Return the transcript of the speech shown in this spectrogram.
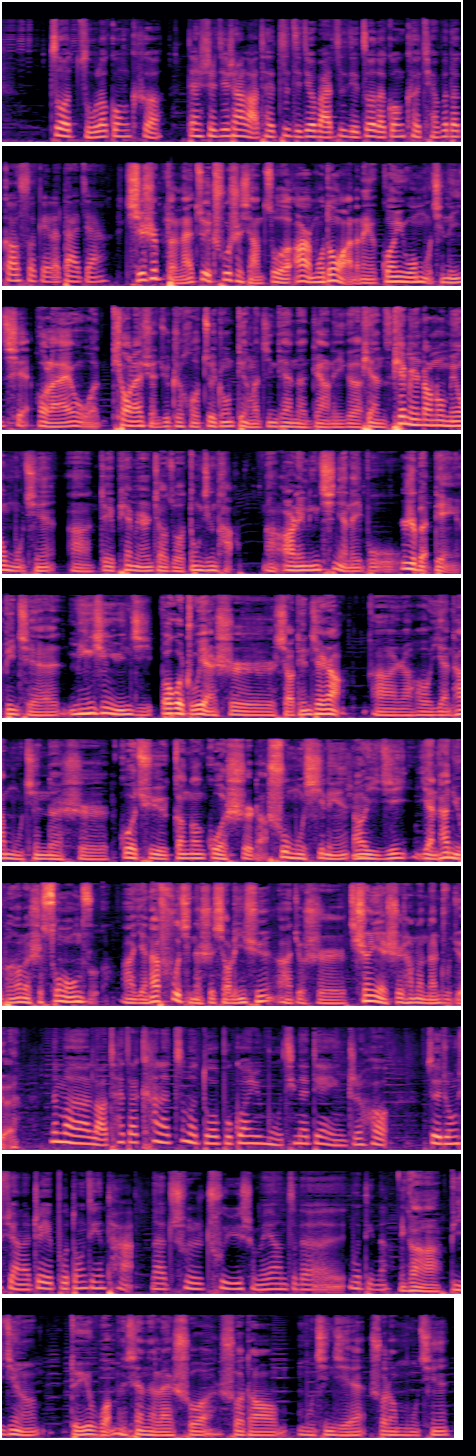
做足了功课。但实际上，老蔡自己就把自己做的功课全部都告诉给了大家。其实本来最初是想做阿尔莫多瓦的那个关于我母亲的一切，后来我挑来选去之后，最终定了今天的这样的一个片子。片名当中没有母亲啊，这个片名叫做《东京塔》啊，二零零七年的一部日本电影，并且明星云集，包括主演是小田切让。啊，然后演他母亲的是过去刚刚过世的树木希林，然后以及演他女朋友的是松隆子啊，演他父亲的是小林勋啊，就是《深夜食堂》的男主角。那么老蔡在看了这么多部关于母亲的电影之后，最终选了这一部《东京塔》，那是出于什么样子的目的呢？你看啊，毕竟对于我们现在来说，说到母亲节，说到母亲。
